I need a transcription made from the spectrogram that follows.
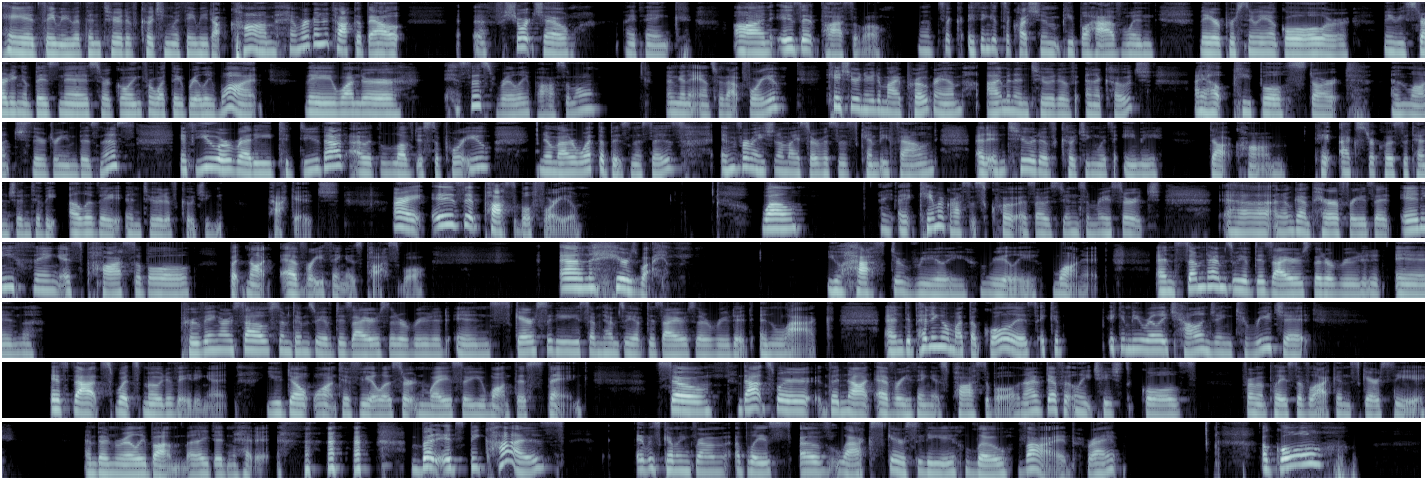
Hey, it's Amy with intuitivecoachingwithamy.com, and we're going to talk about a short show, I think, on is it possible? That's a, I think it's a question people have when they are pursuing a goal or maybe starting a business or going for what they really want. They wonder, is this really possible? I'm going to answer that for you. In case you're new to my program, I'm an intuitive and a coach. I help people start and launch their dream business. If you are ready to do that, I would love to support you no matter what the business is. Information on my services can be found at intuitivecoachingwithamy.com. Pay extra close attention to the Elevate Intuitive Coaching package. All right, is it possible for you? Well, I, I came across this quote as I was doing some research uh, and I'm going to paraphrase it anything is possible, but not everything is possible. And here's why you have to really, really want it. And sometimes we have desires that are rooted in proving ourselves. Sometimes we have desires that are rooted in scarcity. Sometimes we have desires that are rooted in lack. And depending on what the goal is, it could it can be really challenging to reach it if that's what's motivating it. You don't want to feel a certain way, so you want this thing. So that's where the not everything is possible. And I've definitely chased goals from a place of lack and scarcity and been really bummed that I didn't hit it. but it's because it was coming from a place of lack, scarcity, low vibe, right? A goal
